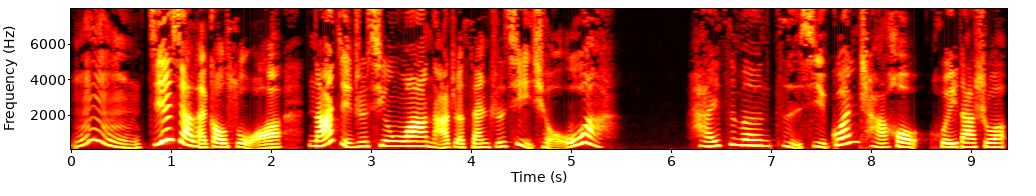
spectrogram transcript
嗯，接下来告诉我哪几只青蛙拿着三只气球啊？孩子们仔细观察后回答说：“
